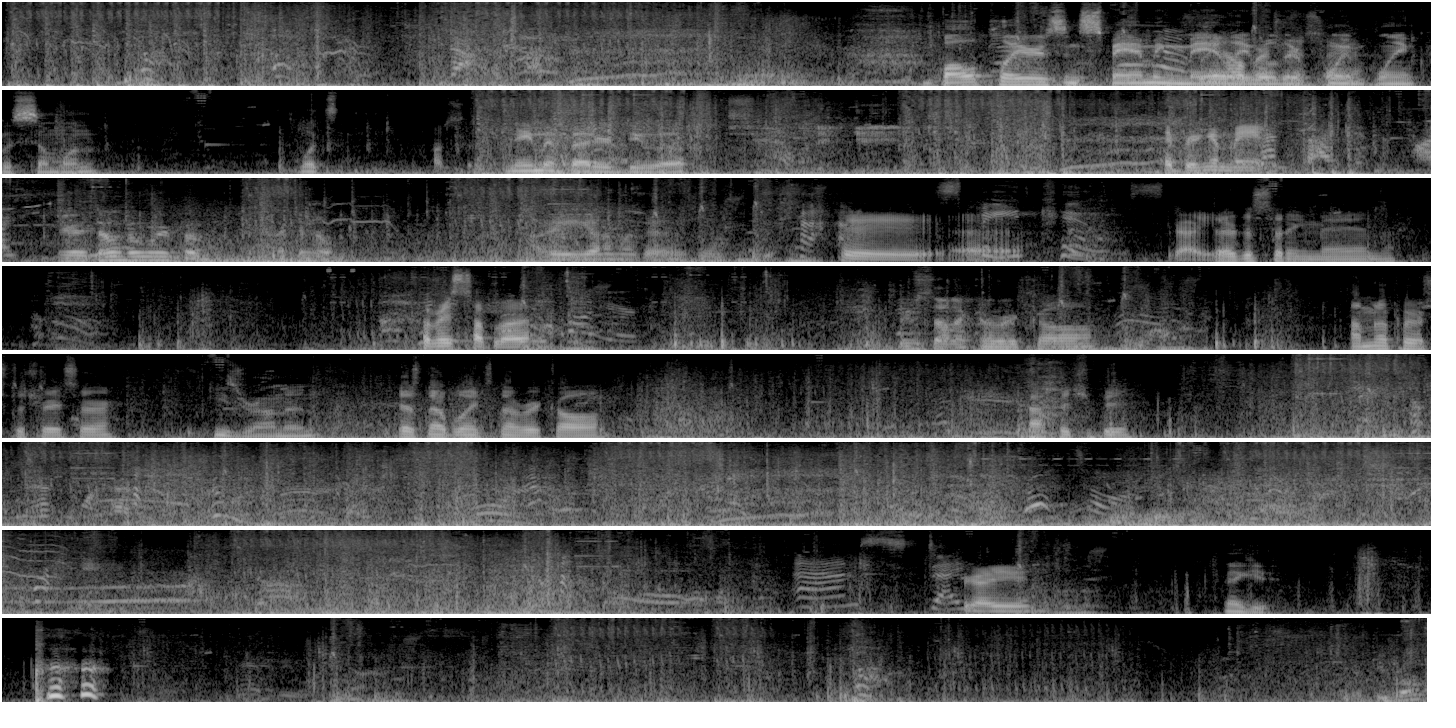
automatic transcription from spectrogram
Ball players and spamming melee while they're point blank with someone. What's Watch name a better duo? Hey, bring him main. Yeah, don't, don't worry about I can help. Okay, you got him. Okay. okay. Hey, uh, Speed kills. got They're just sitting man. Somebody's top left. Leave Sonic. No recall. I'm gonna push the tracer. He's running. There's no blinks, no recall. Half HP. Stay. I got you. Thank you. People?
